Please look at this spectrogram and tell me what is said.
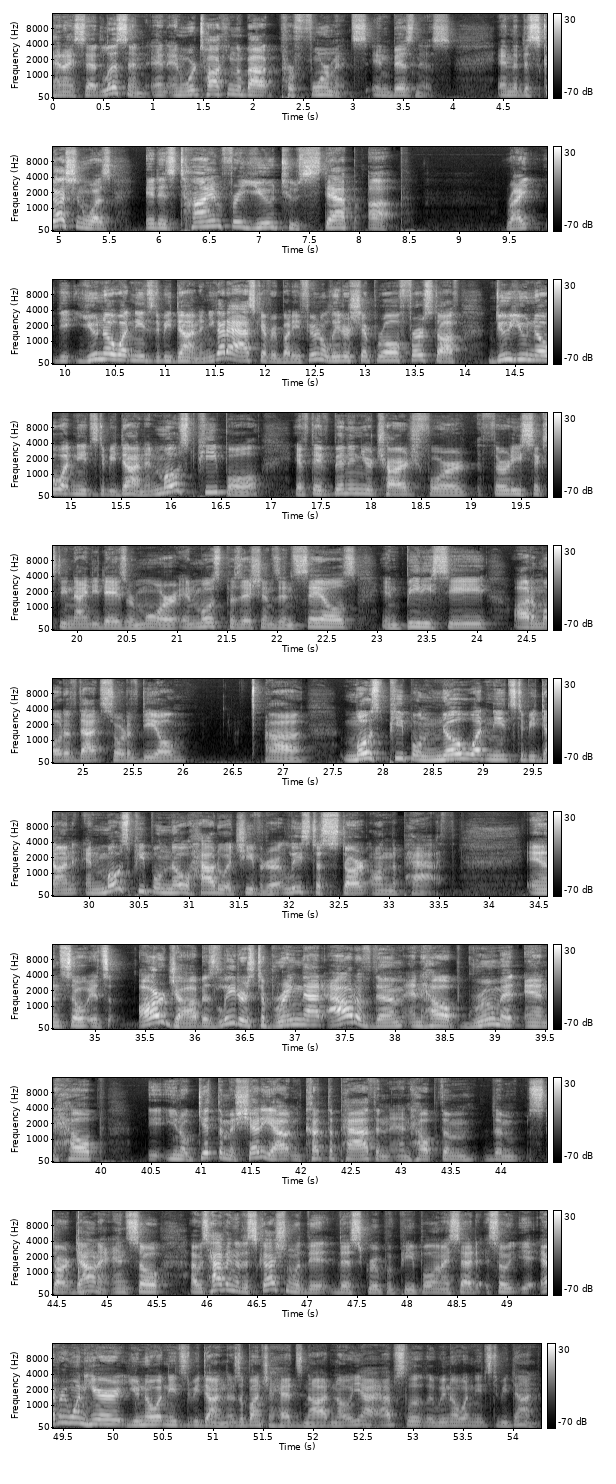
and I said, listen, and, and we're talking about performance in business. And the discussion was, it is time for you to step up, right? You know what needs to be done. And you got to ask everybody if you're in a leadership role, first off, do you know what needs to be done? And most people, if they've been in your charge for 30, 60, 90 days or more, in most positions in sales, in BDC, automotive, that sort of deal, uh, most people know what needs to be done and most people know how to achieve it or at least to start on the path. And so it's our job as leaders to bring that out of them and help groom it and help you know get the machete out and cut the path and, and help them them start down it. And so i was having a discussion with the, this group of people and i said so everyone here you know what needs to be done. There's a bunch of heads nodding oh yeah absolutely we know what needs to be done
